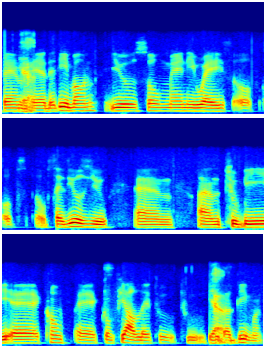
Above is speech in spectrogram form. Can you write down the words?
Then yeah. uh, the demon use so many ways of of, of seduce you and and to be uh, conf, uh, confiable to to, yeah. to that demon.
